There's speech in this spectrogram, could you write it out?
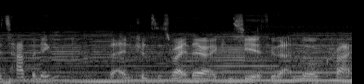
It's happening. The entrance is right there. I can see it through that little crack.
